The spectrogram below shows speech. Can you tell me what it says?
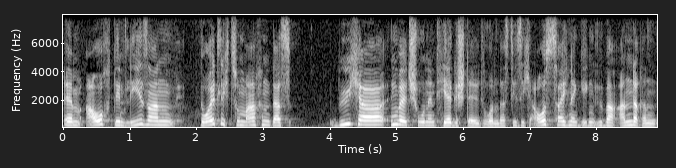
ähm, auch den Lesern deutlich zu machen, dass Bücher umweltschonend hergestellt wurden, dass die sich auszeichnen gegenüber anderen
